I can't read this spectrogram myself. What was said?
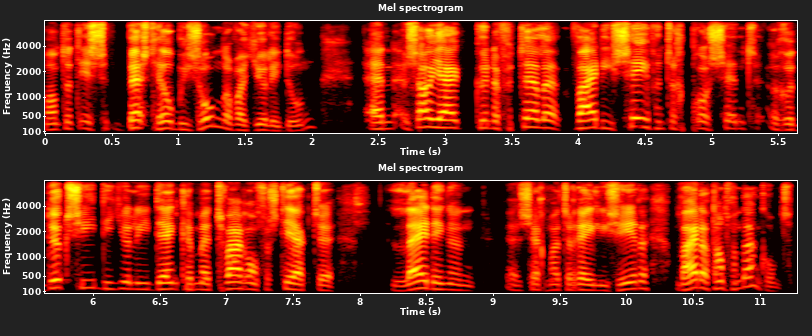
Want het is best heel bijzonder wat jullie doen. En zou jij kunnen vertellen waar die 70% reductie die jullie denken met versterkte leidingen uh, zeg maar te realiseren, waar dat dan vandaan komt?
